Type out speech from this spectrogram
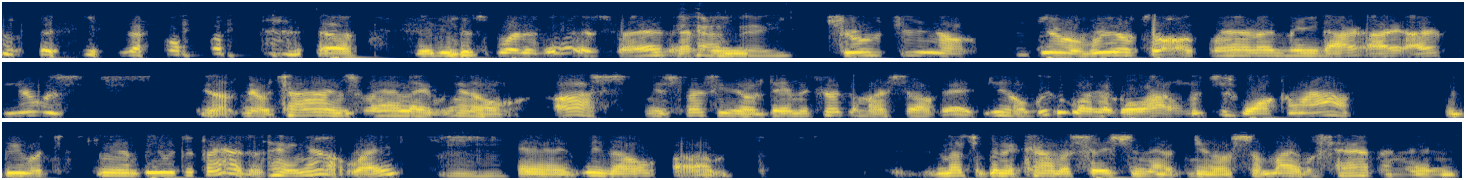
you know, uh, it is what it is, man. I mean, truth, you know, you know, real talk, man. I mean, I, I, I it was, you know, you know, times, man, like you know, us, especially you know, Damon Cook and myself, that you know, we going to go out and we just walk around and be with you know be with the fans and hang out, right? Mm-hmm. And you know, um, it must have been a conversation that you know somebody was having, and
